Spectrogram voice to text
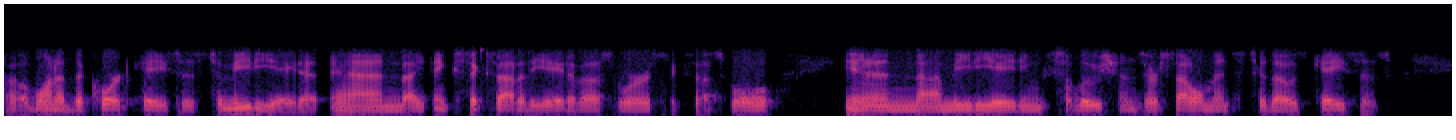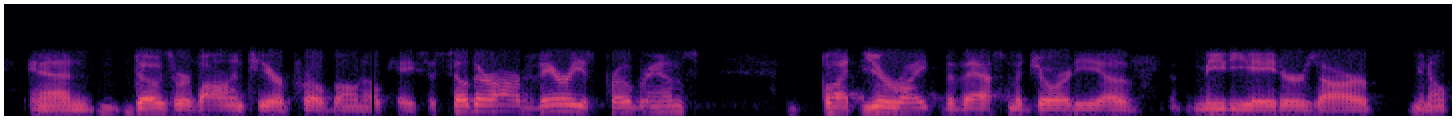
uh, one of the court cases, to mediate it. And I think six out of the eight of us were successful in uh, mediating solutions or settlements to those cases and those were volunteer pro bono cases. So there are various programs, but you're right, the vast majority of mediators are, you know,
